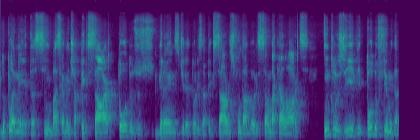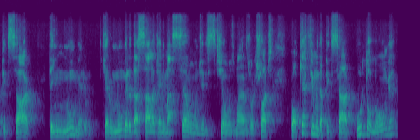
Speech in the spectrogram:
do planeta, assim. Basicamente a Pixar, todos os grandes diretores da Pixar, os fundadores são da CalArts. Inclusive, todo filme da Pixar tem um número, que era o número da sala de animação onde eles tinham os maiores workshops. Qualquer filme da Pixar, curto ou longa,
